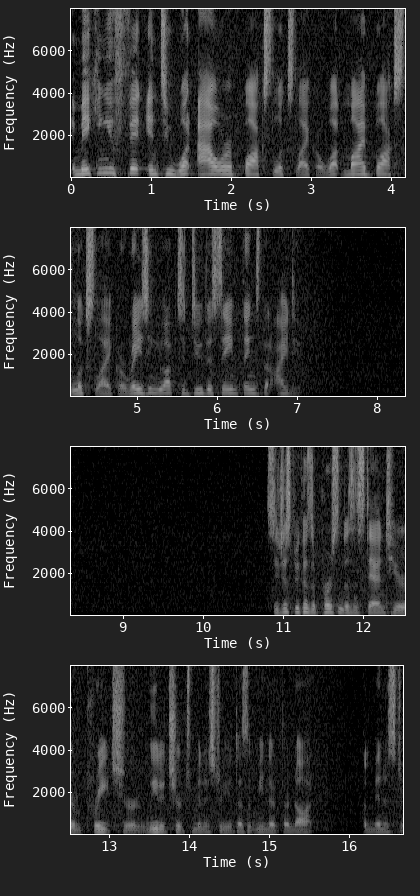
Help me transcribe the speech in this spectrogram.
in making you fit into what our box looks like or what my box looks like or raising you up to do the same things that I do. See, just because a person doesn't stand here and preach or lead a church ministry, it doesn't mean that they're not a minister.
